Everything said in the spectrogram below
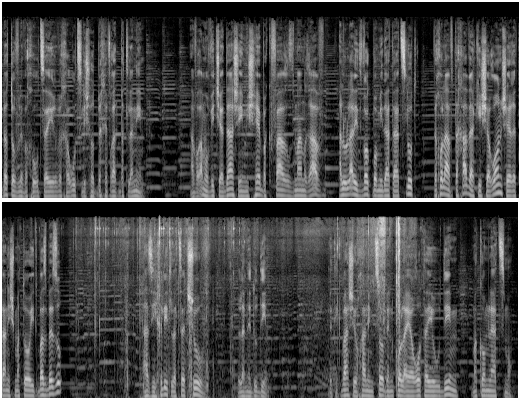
לא טוב לבחור צעיר וחרוץ לשהות בחברת בטלנים. אברמוביץ' ידע שאם ישהה בכפר זמן רב, עלולה לדבוק בו מידת העצלות, וכל ההבטחה והכישרון שהראתה נשמתו יתבזבזו. אז החליט לצאת שוב לנדודים, בתקווה שיוכל למצוא בין כל עיירות היהודים מקום לעצמו.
